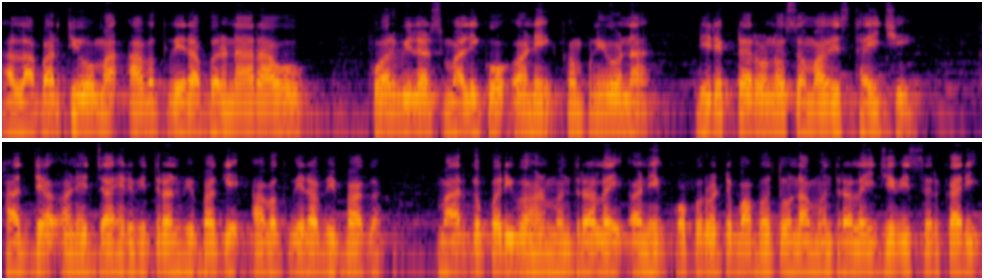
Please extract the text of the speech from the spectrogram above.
આ લાભાર્થીઓમાં આવકવેરા ભરનારાઓ ફોર વ્હીલર્સ માલિકો અને કંપનીઓના ડિરેક્ટરોનો સમાવેશ થાય છે. ખાદ્ય અને જાહેર વિતરણ વિભાગે આવકવેરા વિભાગ, માર્ગ પરિવહન મંત્રાલય અને કોર્પોરેટ બાબતોના મંત્રાલય જેવી સરકારી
